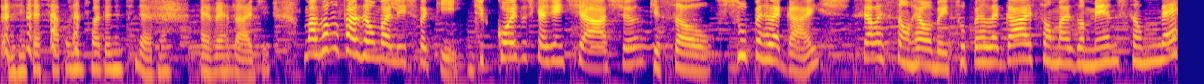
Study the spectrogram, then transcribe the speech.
A gente é chato, a gente sabe que a gente é, né? É verdade. Mas vamos fazer uma lista aqui de coisas que a gente acha que são super legais. Se elas são realmente super legais, são mais ou menos, são né?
